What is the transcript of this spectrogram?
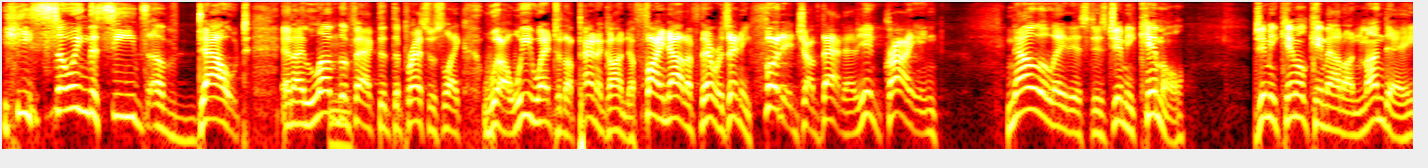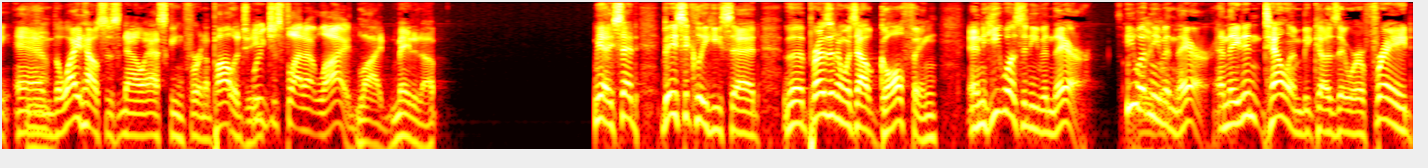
He's sowing the seeds of doubt. And I love the hmm. fact that the press was like, well, we went to the Pentagon to find out if there was any footage of that of him crying. Now the latest is Jimmy Kimmel. Jimmy Kimmel came out on Monday, and the White House is now asking for an apology. We just flat out lied. Lied, made it up. Yeah, he said basically he said the president was out golfing and he wasn't even there. He wasn't even there, and they didn't tell him because they were afraid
